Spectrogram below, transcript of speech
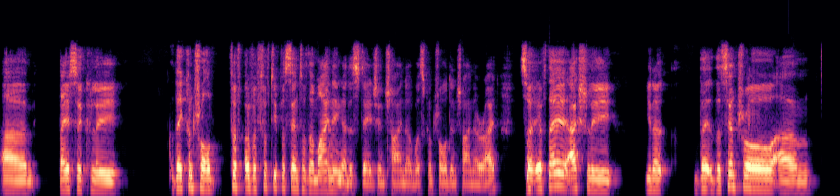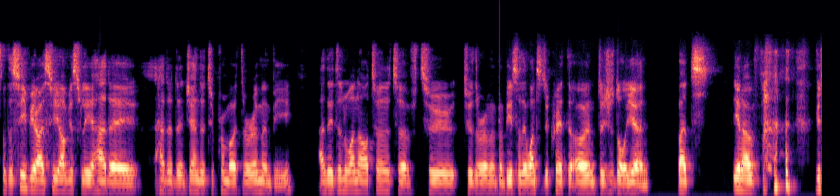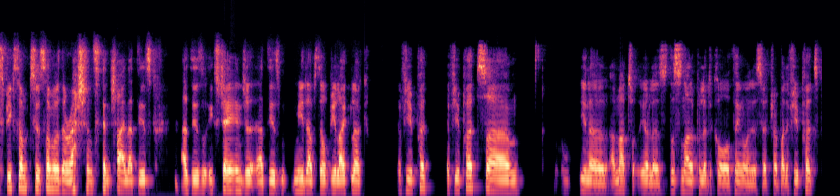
um, basically they controlled over 50% of the mining at a stage in China was controlled in China, right? So if they actually, you know, the the central um, the CBRC obviously had a had an agenda to promote the renminbi, and they didn't want an alternative to to the renminbi, so they wanted to create their own digital yuan. But you know, if you speak some to some of the Russians in China at these at these exchange at these meetups, they'll be like, "Look, if you put if you put um, you know, I'm not you know, this is not a political thing or etc. But if you put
